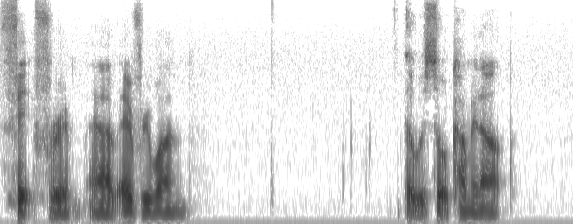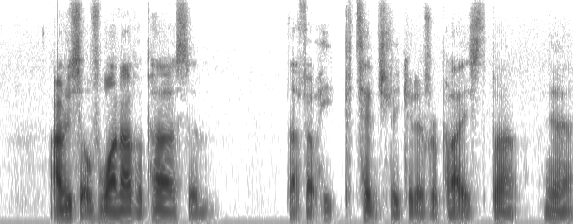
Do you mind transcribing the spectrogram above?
fit for him out of everyone that was sort of coming up. Only sort of one other person that I felt he potentially could have replaced, but yeah.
